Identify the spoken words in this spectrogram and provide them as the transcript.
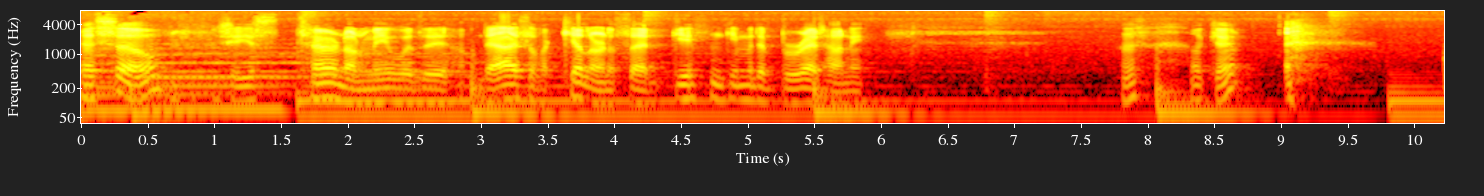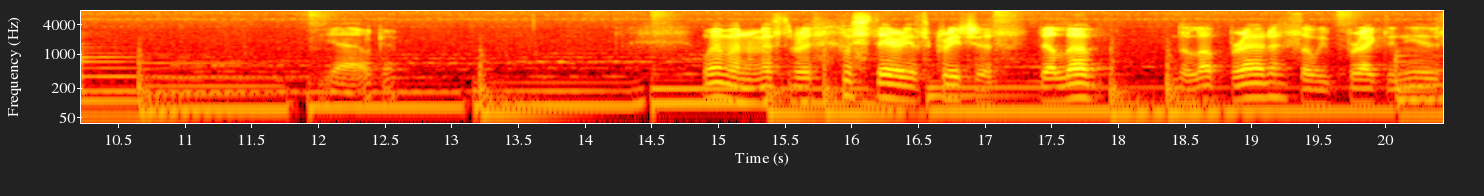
And so, she just turned on me with the, the eyes of a killer and said, give, give me the bread, honey. Huh? Okay. Yeah, okay. Women, mysterious creatures. They love, they love bread, so we break the news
